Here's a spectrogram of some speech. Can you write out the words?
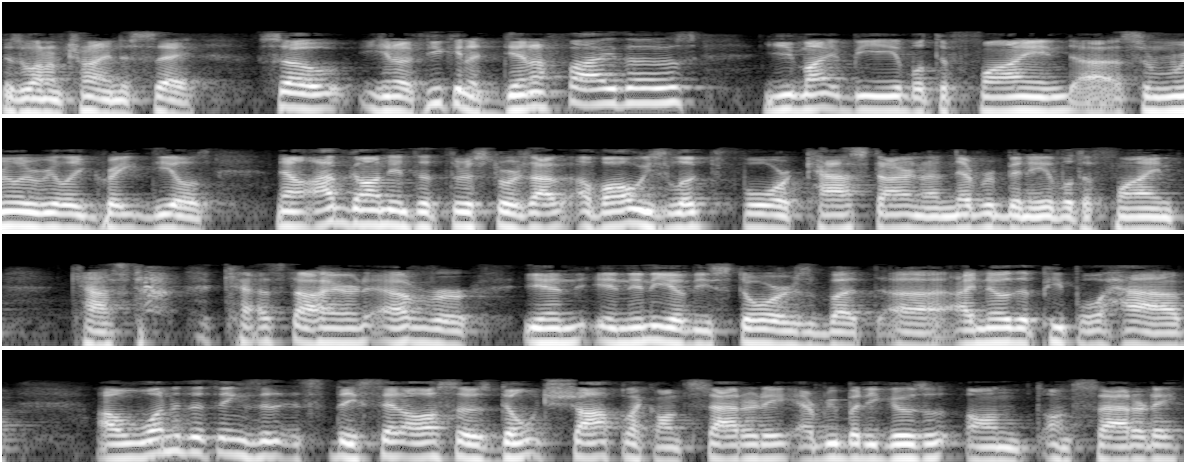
is what I'm trying to say. So, you know, if you can identify those, you might be able to find uh, some really, really great deals. Now, I've gone into thrift stores. I've, I've always looked for cast iron. I've never been able to find cast cast iron ever in in any of these stores, but uh, I know that people have. Uh, one of the things that they said also is don't shop like on Saturday. Everybody goes on on Saturday.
